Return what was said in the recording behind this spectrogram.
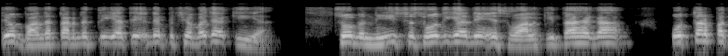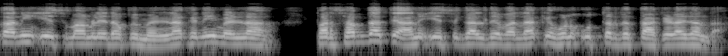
ਤੇ ਉਹ ਬੰਦ ਕਰ ਦਿੱਤੀ ਹੈ ਤੇ ਇਹਦੇ ਪਿੱਛੇ ਵਜ੍ਹਾ ਕੀ ਆ? ਸੋ ਮਨੀਸ਼ ਸਿਸੋਦੀਆ ਨੇ ਇਹ ਸਵਾਲ ਕੀਤਾ ਹੈਗਾ, ਉੱਤਰ ਪਤਾ ਨਹੀਂ ਇਸ ਮਾਮਲੇ ਦਾ ਕੋਈ ਮਿਲਣਾ ਕਿ ਨਹੀਂ ਮਿਲਣਾ, ਪਰ ਸਭ ਦਾ ਧਿਆਨ ਇਸ ਗੱਲ ਦੇ ਵੱਲ ਆ ਕਿ ਹੁਣ ਉੱਤਰ ਦਿੱਤਾ ਕਿਹੜਾ ਜਾਂਦਾ।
